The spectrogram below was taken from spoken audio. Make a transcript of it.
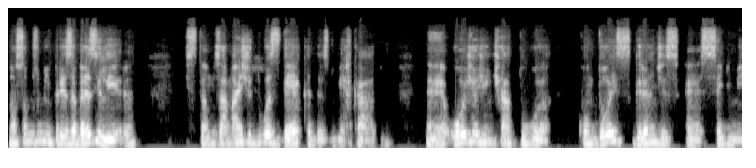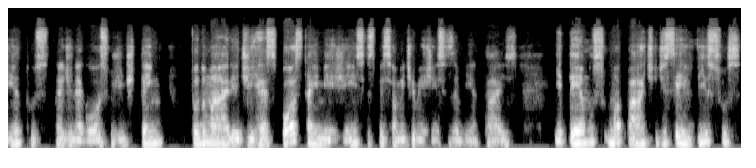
nós somos uma empresa brasileira Estamos há mais de duas décadas no mercado. É, hoje a gente atua com dois grandes é, segmentos né, de negócio. A gente tem toda uma área de resposta a emergências, especialmente emergências ambientais, e temos uma parte de serviços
